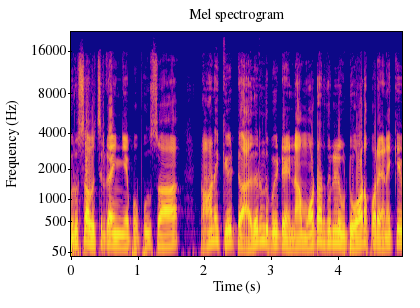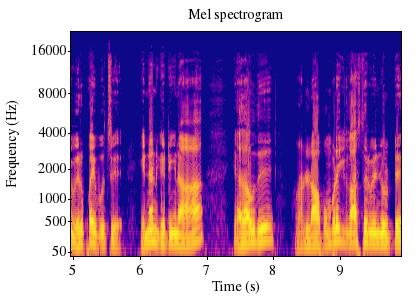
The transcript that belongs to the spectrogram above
பெருசாக வச்சுருக்காங்க இப்போ புதுசாக நானே கேட்டு அதிர்ந்து போயிட்டேன். நான் மோட்டார் தொழிலை விட்டு ஓட போகிறேன் எனக்கே வெறுப்பாகி போச்சு. என்னன்னு கேட்டிங்கன்னா அதாவது நல்லா பொம்பளைக்கு காசு தருவேன்னு சொல்லிட்டு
